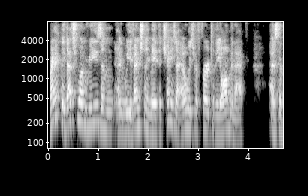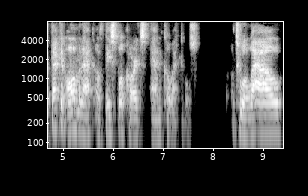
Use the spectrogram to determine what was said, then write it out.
Frankly, that's one reason, and we eventually made the change. I always refer to the almanac as the Beckett Almanac of baseball cards and collectibles to allow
